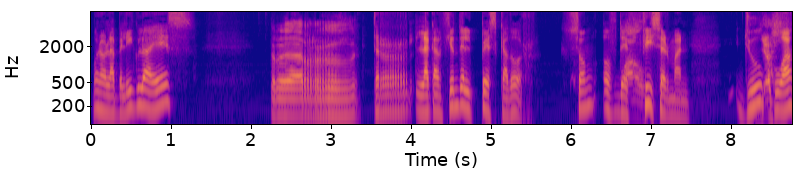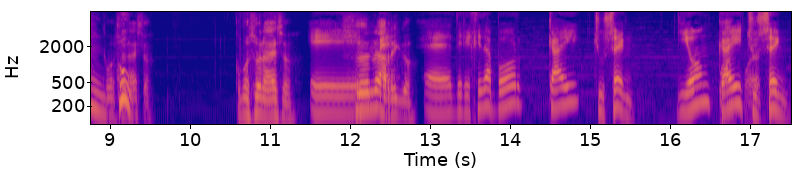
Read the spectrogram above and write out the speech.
Bueno, la película es Trrr. trrr, La canción del pescador. Song of the Wow. Fisherman. Yu Kwang ¿Cómo Ku. suena eso? ¿Cómo suena eso? Eh, Suena rico. eh, dirigida por Kai Chusen. Guión Kai bueno. Chusen.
